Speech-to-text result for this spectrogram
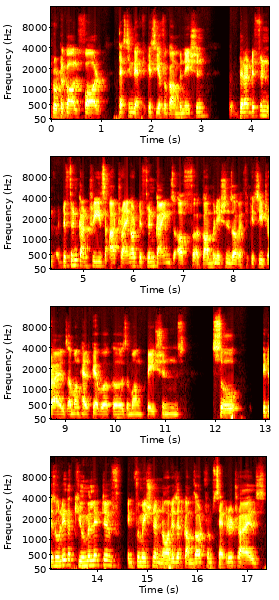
protocol for testing the efficacy of a combination. There are different different countries are trying out different kinds of uh, combinations of efficacy trials among healthcare workers, among patients. So it is only the cumulative information and knowledge that comes out from several trials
